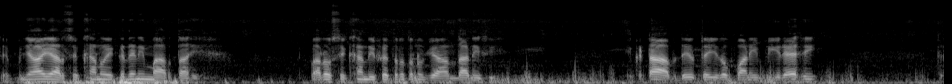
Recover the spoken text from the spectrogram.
ਤੇ 50000 ਸਿੱਖਾਂ ਨੂੰ ਇੱਕ ਦਿਨ ਹੀ ਮਾਰਤਾ ਸੀ। ਪਰ ਉਹ ਸਿੱਖਾਂ ਦੀ ਫਿਤਰਤ ਨੂੰ ਜਾਣਦਾ ਨਹੀਂ ਸੀ। ਇੱਕ ਢਾਬ ਦੇ ਉੱਤੇ ਜਦੋਂ ਪਾਣੀ ਪੀ ਰਿਹਾ ਸੀ ਤੇ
